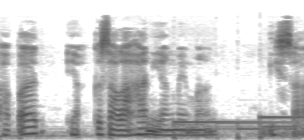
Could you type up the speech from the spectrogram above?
apa ya kesalahan yang memang bisa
